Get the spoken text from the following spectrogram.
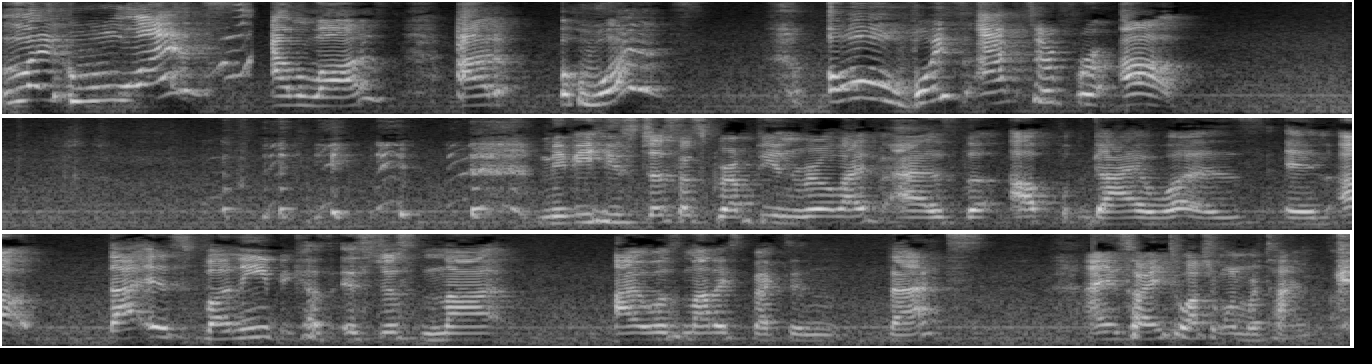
like what? I'm lost. I what? Oh, voice actor for Up. Maybe he's just as grumpy in real life as the Up guy was in Up. That is funny because it's just not. I was not expecting that. And so I need to watch it one more time. it's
